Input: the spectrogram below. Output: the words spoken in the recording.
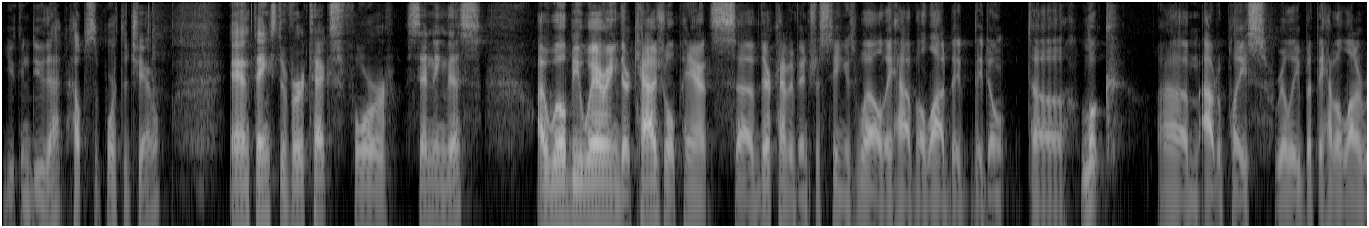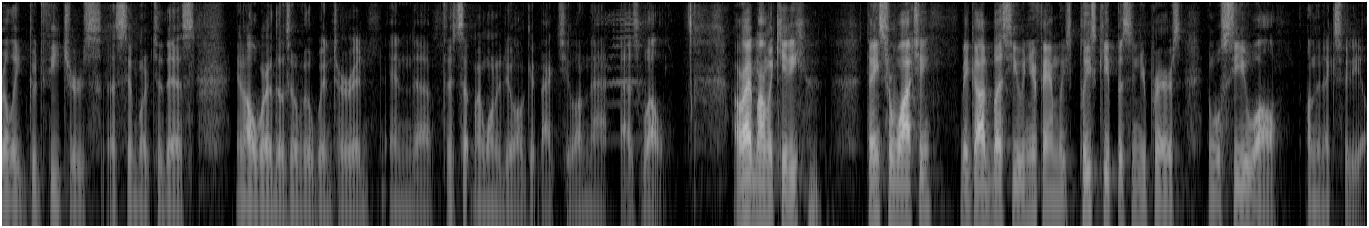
you can do that. Help support the channel. And thanks to Vertx for sending this. I will be wearing their casual pants. Uh, they're kind of interesting as well. They have a lot, they, they don't uh, look um, out of place really, but they have a lot of really good features uh, similar to this. And I'll wear those over the winter. And, and uh, if it's something I want to do, I'll get back to you on that as well. All right, Mama Kitty, thanks for watching. May God bless you and your families. Please keep us in your prayers, and we'll see you all on the next video.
